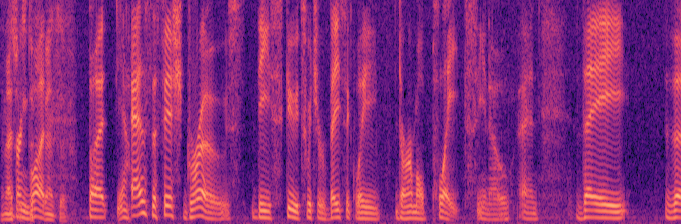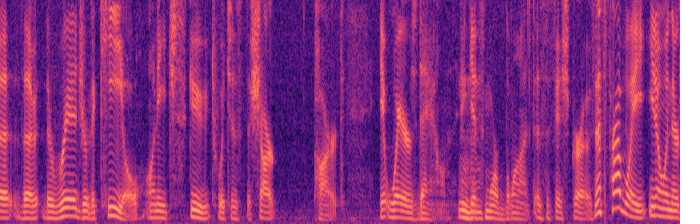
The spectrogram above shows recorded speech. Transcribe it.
And that's bring just blood. defensive. But Yeah. as the fish grows, these scutes, which are basically dermal plates, you know, and they the the the ridge or the keel on each scute, which is the sharp part, it wears down and mm-hmm. gets more blunt as the fish grows. That's probably you know when they're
